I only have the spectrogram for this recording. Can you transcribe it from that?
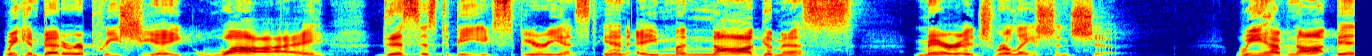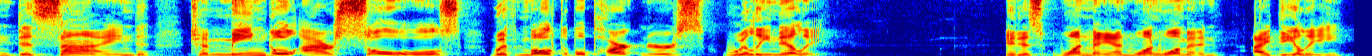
we can better appreciate why this is to be experienced in a monogamous marriage relationship. We have not been designed to mingle our souls with multiple partners willy nilly. It is one man, one woman, ideally,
